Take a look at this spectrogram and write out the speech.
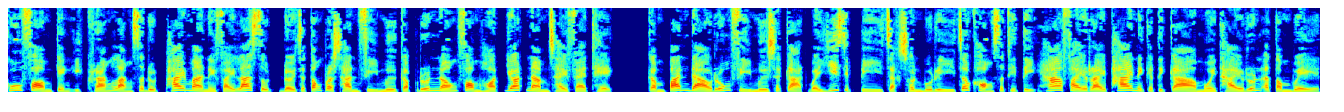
กู้ฟอร์มเก่งอีกครั้งหลังสะดุดพ่ายมาในไฟล์ล่าสุด โดยจะต้องประชันฝีมือกับรุ่นน้องฟอร์มฮอตยอดนำชัยแฟร์เทคกำปั้นดาวรุ่งฝีมือฉกาดวัย 20 ปีจากชนบุรีเจ้าของสถิติ 5 ไฟล์ไร้พ่ายในกติกามวยไทยรุ่นอะตอมเวท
